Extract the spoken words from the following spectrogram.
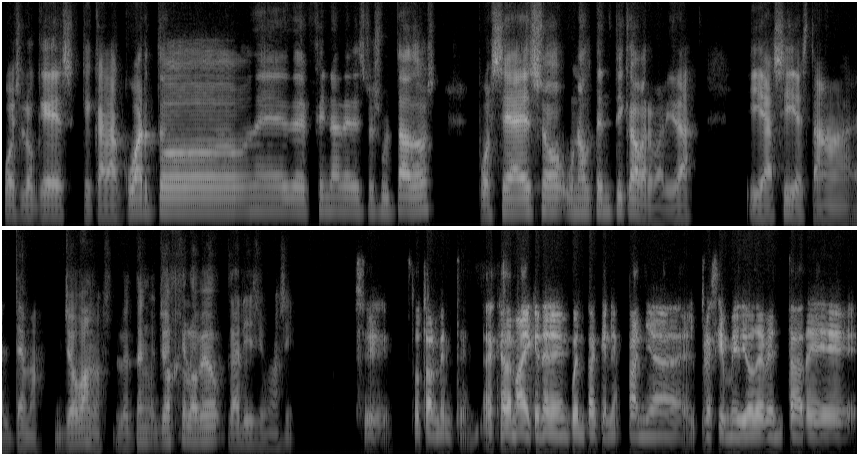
pues lo que es, que cada cuarto de, de finales de resultados pues sea eso una auténtica barbaridad. Y así está el tema. Yo vamos, lo tengo, yo es que lo veo clarísimo así. Sí, totalmente. Es que además hay que tener en cuenta que en España el precio medio de venta de,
